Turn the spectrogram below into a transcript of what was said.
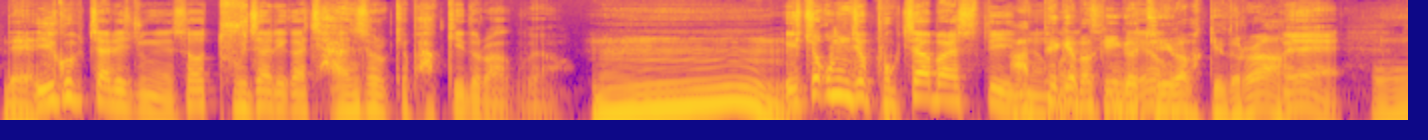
네. 일곱 자리 중에서 두 자리가 자연스럽게 바뀌더라고요. 음. 이게 조금 이제 복잡할 수도 있는 앞에가 것 바뀌니까. 뒤에가 바뀌더라? 네. 오.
